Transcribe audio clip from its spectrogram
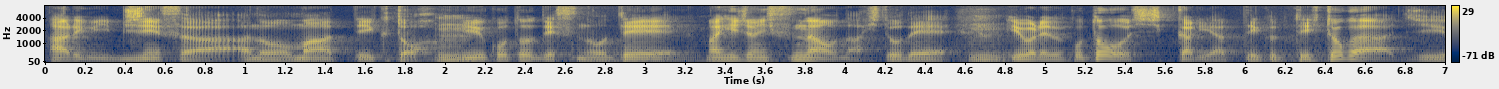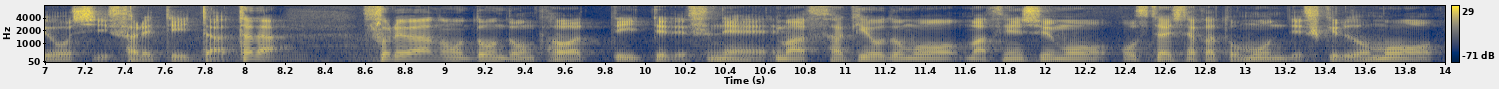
あ、ある意味ビジネスはあの回っていくということですので、まあ、非常に素直な人でうん。言われたことをしっかりやっていくっていう人が重要視されていた。ただそれはあのどんどん変わっていってですね、まあ、先ほども、まあ、先週もお伝えしたかと思うんですけれども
